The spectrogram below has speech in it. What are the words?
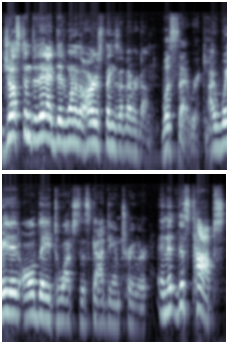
Justin, today I did one of the hardest things I've ever done. What's that, Ricky? I waited all day to watch this goddamn trailer, and it, this tops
